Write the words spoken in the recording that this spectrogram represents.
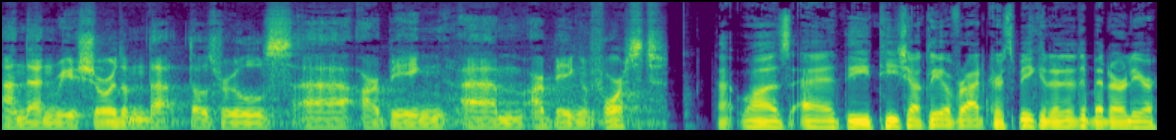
and then reassure them that those rules uh, are, being, um, are being enforced. That was uh, the Taoiseach Leo Varadkar speaking a little bit earlier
